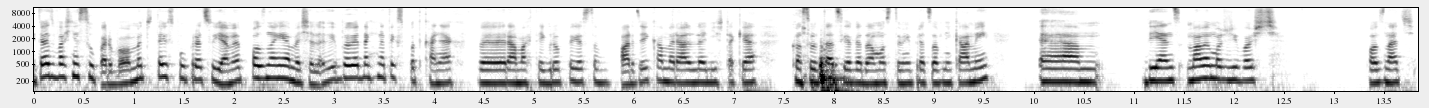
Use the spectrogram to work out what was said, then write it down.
i to jest właśnie super, bo my tutaj współpracujemy, poznajemy się lepiej, bo jednak na tych spotkaniach w ramach tej grupy jest to bardziej kameralne niż takie konsultacje, wiadomo, z tymi pracownikami. Em, więc mamy możliwość poznać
